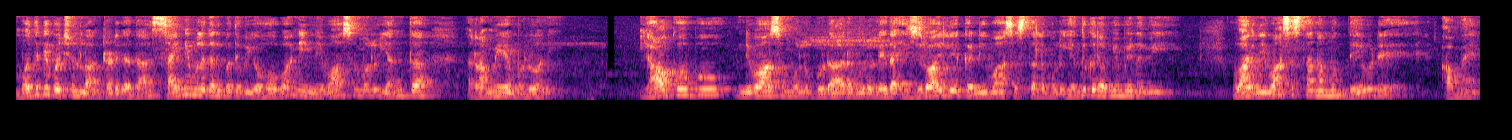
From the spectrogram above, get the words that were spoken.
మొదటి వచనంలో అంటాడు కదా సైన్యముల అధిపతి యహోవా నీ నివాసములు ఎంత రమ్యములు అని. యాకోబు నివాసములు గుడారములు లేదా ఇజ్రాయిల్ యొక్క నివాస స్థలములు ఎందుకు రమ్యమైనవి? వారి నివాస స్థానము దేవుడే. అమెన్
